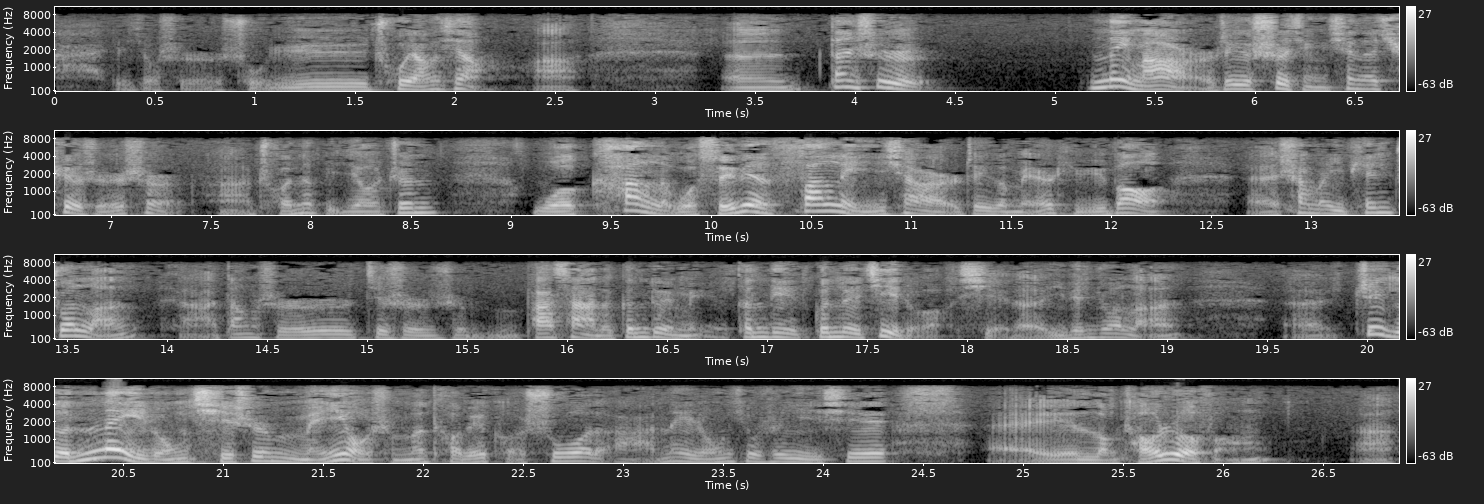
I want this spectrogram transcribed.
哎，这就是属于出洋相啊。嗯，但是内马尔这个事情现在确实是啊，传的比较真。我看了，我随便翻了一下这个《每日体育报》，呃，上面一篇专栏啊，当时就是是巴萨的跟队美跟队跟队记者写的一篇专栏。呃，这个内容其实没有什么特别可说的啊，内容就是一些呃冷嘲热讽。啊！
